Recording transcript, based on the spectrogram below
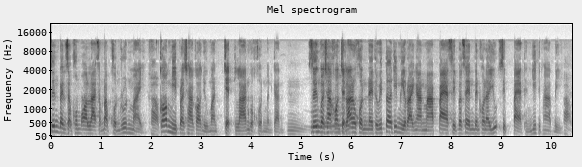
ซึ่งเป็นสังคมออนไลน์สำหรับคนรุ่นใหม่ ครับก็มีประชากรอยู่ประมัน7ล้านกว่าคนเหมือนกัน อืม ซึ่งประชากร 7 ล้านกว่าคนในทวิตเตอร์ที่มีรายงานมา 80%เป็นคนอายุ 18 ถึง 25 ปี ครับ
